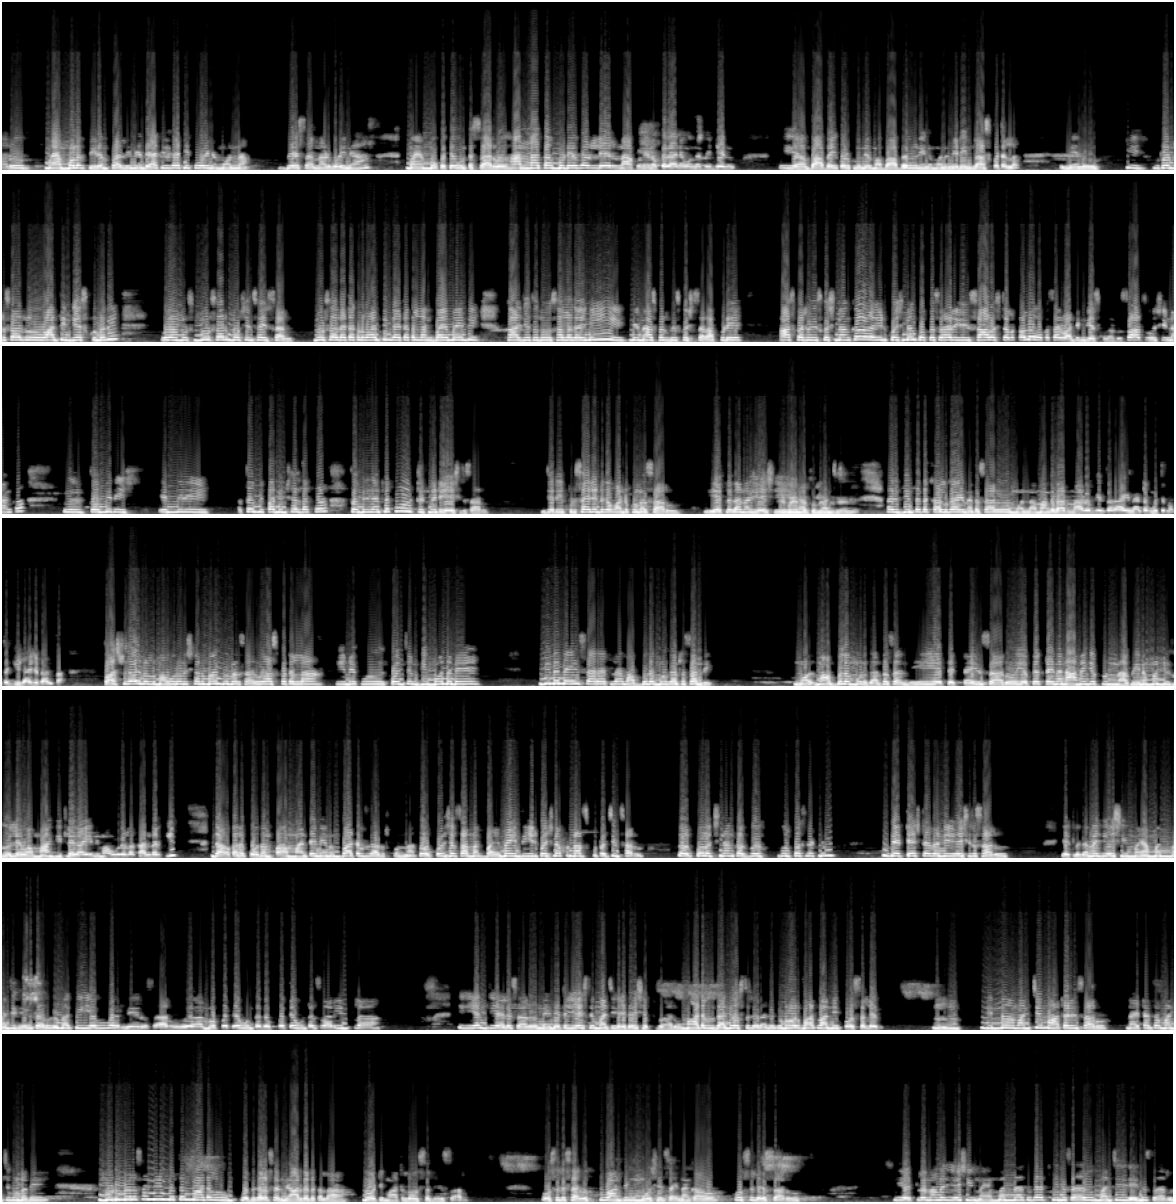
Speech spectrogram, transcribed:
Sir మా అమ్మలకు తీరంపల్లి నేను ర్యాకులు కట్టి పోయిన మొన్న. బేసార్ నాడు పోయినా. మా అమ్మ ఒకటే ఉంటా సారు. అన్న తమ్ముడు ఎవరు లేరు. నాకు నేను ఒక్కదానే ఉన్న బిడ్డను. ఇక బాబాయ్ కొడుకులు ఉన్నారు. మా బాబాయ్ నేను మొన్న నేను ఇంట్లో హాస్పిటల్లో నేను ఈ రెండు సార్లు వాంతింగ్ చేసుకున్నది. రెండు మూడు సార్లు మోషన్స్ అయింది సార్. మూడు సార్లు అటకలు వాంతింగ్ అటకలు నాకు భయమైంది. కాలు చేతులు చల్లగా అయినాయి. నేను హాస్పిటల్ తీసుకొచ్చి సార్. అప్పుడే హాస్పిటల్ తీసుకొచ్చినాక ఇక్కడికి వచ్చినాక ఒకసారి సార్ హాస్టల్ కల్లా ఒకసారి వాంటింగ్ చేసుకున్నాడు. సార్ చూసినాక తొమ్మిది ఎనిమిది తొమ్మిది పది నిమిషాలు తక్కువ తొమ్మిది గంటలకు ట్రీట్మెంట్ చేసిరు సార్. జర ఇప్పుడు సైలెంట్గా వండుకున్నారు సారు. ఎట్లాగానో చేసి నాకు? మంచి గింత కళ్ళు తాగినట్ట సారు. మొన్న మంగళవారం నాడు గింత తాగినట్ట ముత్తి మొత్తం గిలాసడంత ఫస్ట్ తాగిన వాళ్ళు మా ఊరు చాలా మంది ఉన్నారు సార్ హాస్పిటల్లో. ఈమెకు కొంచెం గిమ్మొన్ననే నిన్ననే సార్ అట్లా మా అబ్బుల మూడు గంటల సంది మా మా అబ్బుల మూడు గంటల సంది ఎఫెక్ట్ అయింది సారు? ఎఫెక్ట్ అయినా నామే చెప్తుంది నాకు. ఇనమ్మని నువ్వు చూడలేవమ్మా గిట్లే అయింది మా ఊరిలోకి అందరికి. దవాఖాన పోదాం పామ్మ అంటే నేను బట్టలు చదువుకున్నా. తోలుకొని సార్ నాకు భయం అయింది ఇక్కడికి వచ్చినప్పుడు నడుచుకుంటూ వచ్చింది సారు. తోలుకొని వచ్చినాక గు- గ్లూకోజ్ పెట్టినాం బెడ్ టెస్ట్ అవన్నీ చేసిరు సారు. ఎట్లాగన్నా చేసి మా అమ్మని మంచిగా చేస్తారు. నాకు ఎవరు లేరు సారు. ఆమె ఒక్కతే ఉంటది ఒక్కతే ఉంటది సార్ ఇంట్లో. ఏం చేయాలి సార్? నేను చేస్తే మంచిగా అయితే చెప్తున్నారు మాటలు దాన్ని వస్తలేదు. అందుకు నోరు మాటలు నీకు వస్తలేదు నిన్న మంచిగా మాట్లాడింది సారు. నైట్ అంతా మంచిగా ఉన్నది. మూడున్నర సంది మొత్తం మాటలు పొద్దుగల సంది ఆరు గంటలకల్లా నోటి మాటలు వస్తలేదు సార్. వస్తలేదు సార్. వాంటింగ్ మోషన్స్ అయినాక వస్తలేదు సారు. ఎట్లనన్నా చేసి మా అమ్మని నాకు దక్కింది సార్. మంచిగా చేయండి సార్.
